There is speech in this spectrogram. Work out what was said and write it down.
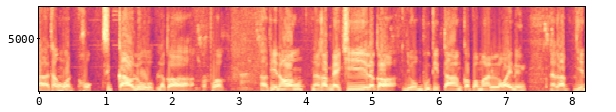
อ่าทั้งหมด 69 รูป แล้วก็พวกอ่าพี่น้องนะครับแม่ชีแล้วก็โยมผู้ติดตามก็ประมาณร้อยหนึ่งนะครับเย็น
